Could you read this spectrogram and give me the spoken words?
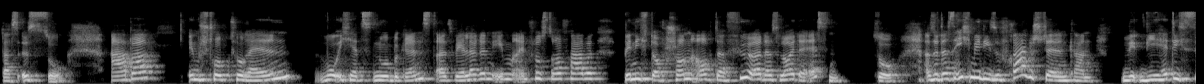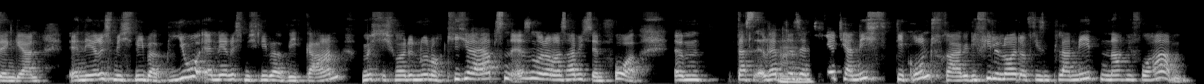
Das ist so. Aber im strukturellen, wo ich jetzt nur begrenzt als Wählerin eben Einfluss drauf habe, bin ich doch schon auch dafür, dass Leute essen. So. Also, dass ich mir diese Frage stellen kann, wie, wie hätte ich es denn gern? Ernähre ich mich lieber bio? Ernähre ich mich lieber vegan? Möchte ich heute nur noch Kichererbsen essen oder was habe ich denn vor? Ähm, das repräsentiert hm. ja nicht die Grundfrage, die viele Leute auf diesem Planeten nach wie vor haben.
